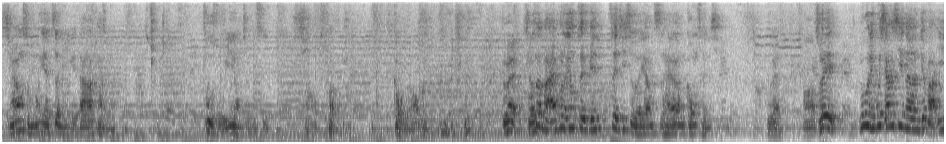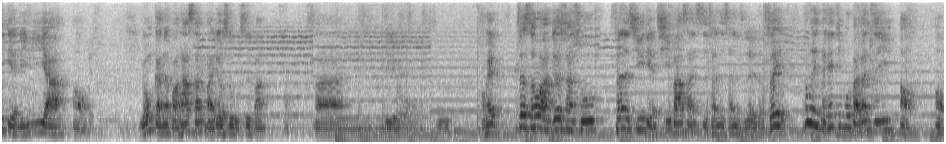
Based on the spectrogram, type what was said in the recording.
想用什么东西来证明给大家看呢？附属应用程式小算盘够了哦，对不对？小算盘还不能用最边最基础的阳词，还要用工程型的，对不对？哦，所以如果你不相信呢，你就把一点零一啊，哦，勇敢的把它三百六十五次方，三六五，OK，这时候啊，你就会算出三十七点七八三四三四三四之类的。所以如果你每天进步百分之一，好。哦，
